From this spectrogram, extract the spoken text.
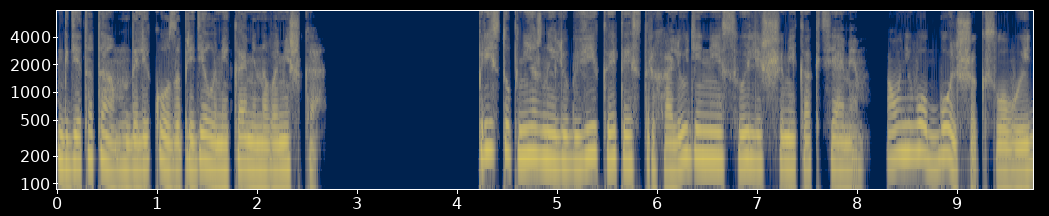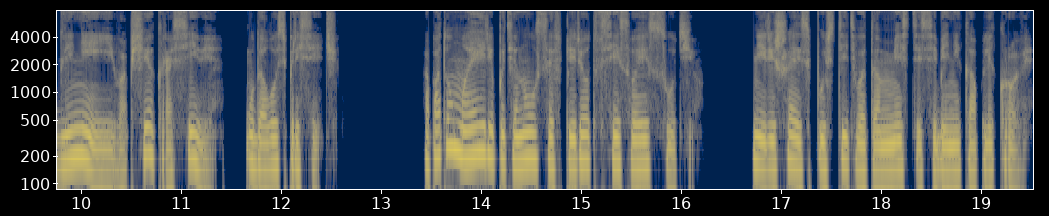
Где-то там, далеко, за пределами каменного мешка. Приступ нежной любви к этой страхолюдине с вылезшими когтями, а у него больше, к слову, и длиннее, и вообще красивее, удалось пресечь. А потом Маэри потянулся вперед всей своей сутью, не решаясь пустить в этом месте себе ни капли крови.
